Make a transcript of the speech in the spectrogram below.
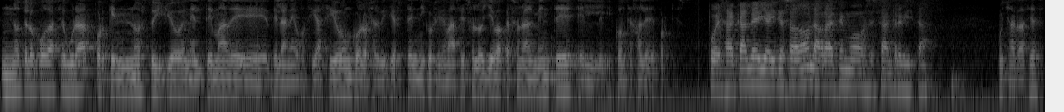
No te lo puedo asegurar porque no estoy yo en el tema de, de la negociación con los servicios técnicos y demás. Eso lo lleva personalmente el, el concejal de deportes. Pues alcalde de Villaviciosa Odón, le agradecemos esta entrevista. Muchas gracias.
